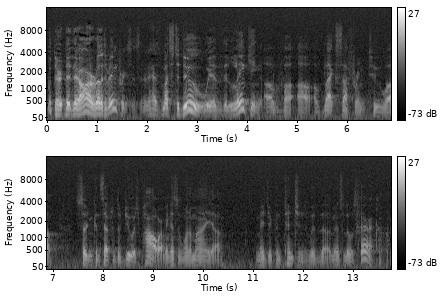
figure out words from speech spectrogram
But there, there, there, are relative increases, and it has much to do with the linking of, uh, uh, of black suffering to uh, certain conceptions of Jewish power. I mean, this is one of my uh, major contentions with uh, Minister Louis Farrakhan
